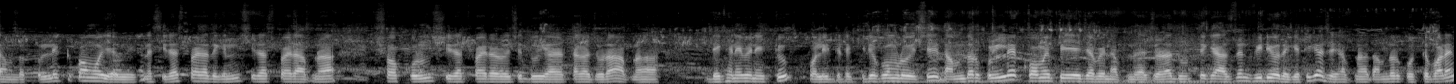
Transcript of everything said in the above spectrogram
দাম দর করলে একটু কম হয়ে যাবে। এখানে সিরাজ পায়রা দেখে নিন সিরাজ পায়রা আপনারা শখ করুন, সিরাজ পায়রা রয়েছে দুই হাজার টাকা জোড়া, আপনারা দেখে নেবেন একটু কোয়ালিটিটা কীরকম রয়েছে। দাম দর করলে কমে পেয়ে যাবেন আপনারা, যারা দূর থেকে আসবেন ভিডিও দেখে, ঠিক আছে? আপনারা দাম দর করতে পারেন,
